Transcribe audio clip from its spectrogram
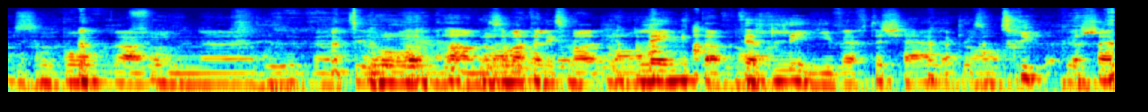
alltså. Liksom borrar in eh, huvudet i Ja. din hand som att den liksom har Ja. längtat ett Ja. helt liv efter kärlek. Liksom Ja. trycker sig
